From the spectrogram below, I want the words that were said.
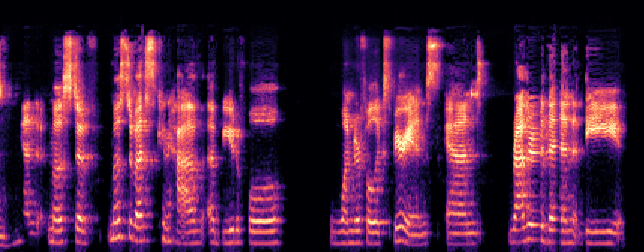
mm-hmm. and most of most of us can have a beautiful wonderful experience and rather than the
